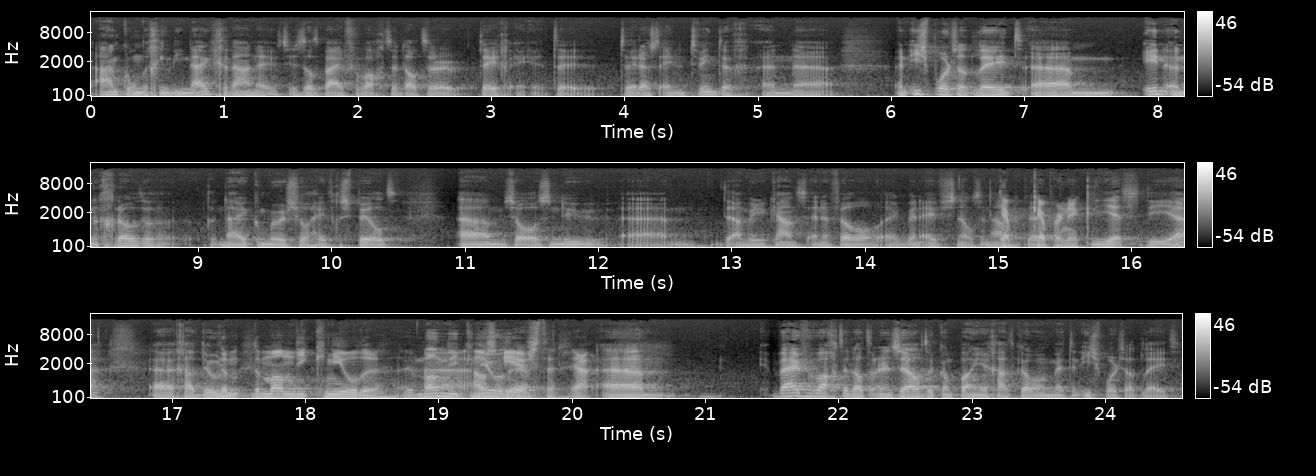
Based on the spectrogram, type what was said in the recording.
aankondiging die Nike gedaan heeft, is dat wij verwachten dat er tegen 2021 een, uh, een e-sports atleet um, in een grote Nike commercial heeft gespeeld. Um, zoals nu um, de Amerikaanse NFL, ik ben even snel zijn naam. Ka Kaepernick. Yes, die ja. uh, gaat doen. De, de, man die knielde. De man die knielde. als eerste, ja. wij verwachten dat er eenzelfde campagne gaat komen met een e-sports atleet.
